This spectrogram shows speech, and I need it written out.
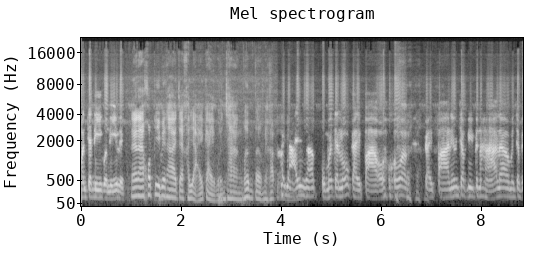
มันจะดีกว่านี้เลย ในอนาคตพี่เพทายจะขยายไก่เหมือนชางเพิ่มเติมไหมครับ ขยายครับ ผมว่าจะโลกไก่ป่าออกเพราะว่าไก่ป่านี่มันจะมีปัญหาแล้วมันจะไป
